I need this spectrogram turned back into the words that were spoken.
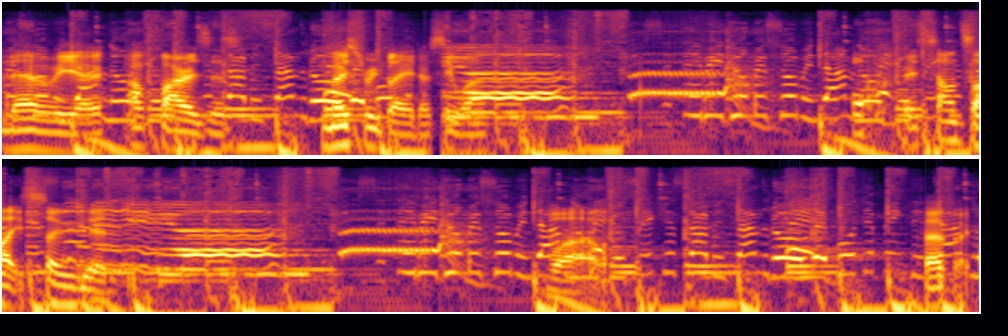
There we go. How far is this? Most replayed of C1. Oh, it sounds like so good. Wow. Perfect.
